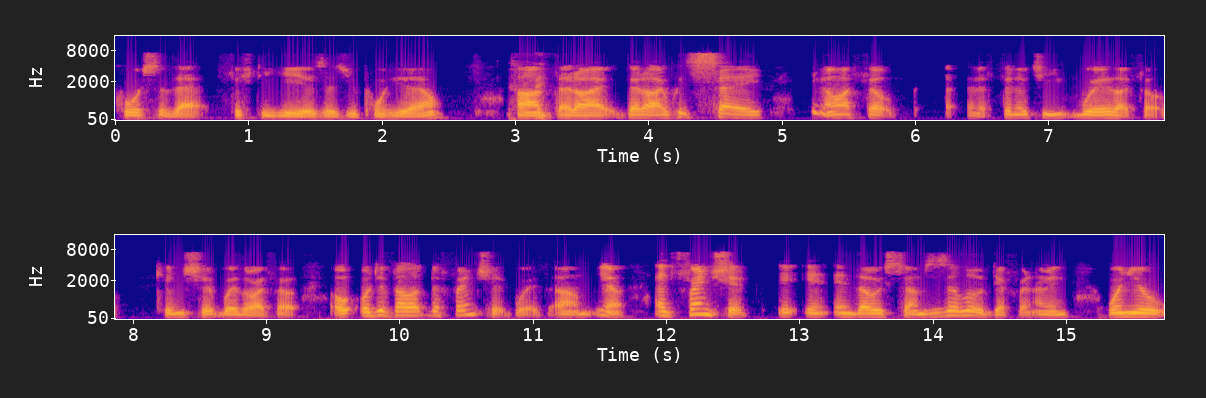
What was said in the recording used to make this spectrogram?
course of that 50 years, as you pointed out, um, that I, that I would say, you know, I felt an affinity with, I felt kinship with, or I felt, or, or developed a friendship with, um, you know, and friendship in, in those terms is a little different. I mean, when you're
